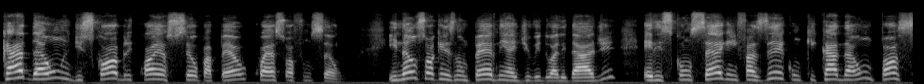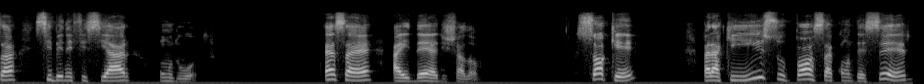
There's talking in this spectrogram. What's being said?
cada um descobre qual é o seu papel, qual é a sua função. E não só que eles não perdem a individualidade, eles conseguem fazer com que cada um possa se beneficiar um do outro. Essa é a ideia de Shalom. Só que, para que isso possa acontecer,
